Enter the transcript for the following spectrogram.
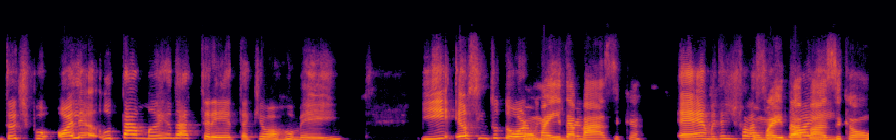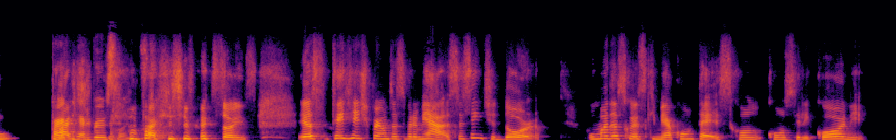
Então, tipo, olha o tamanho da treta que eu arrumei. E eu sinto dor. Com uma ida per... básica. É, muita gente fala Com assim. Uma ida básica, um parque, parque de diversões. parque de diversões. Eu, tem gente que pergunta assim pra mim: ah, você sente dor? Uma das coisas que me acontece com, com o silicone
